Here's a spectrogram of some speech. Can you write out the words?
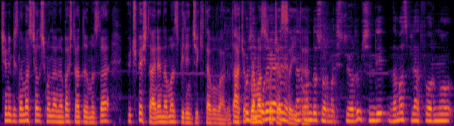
Şimdi biz namaz çalışmalarına başladığımızda 3-5 tane namaz bilinci kitabı vardı. Daha çok Hocam, namaz oraya, hocasıydı. Evet, ben onu da sormak istiyordum. Şimdi namaz platformu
